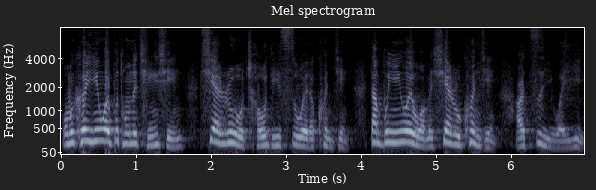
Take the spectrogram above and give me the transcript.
我们可以因为不同的情形陷入仇敌四围的困境，但不因为我们陷入困境而自以为意。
